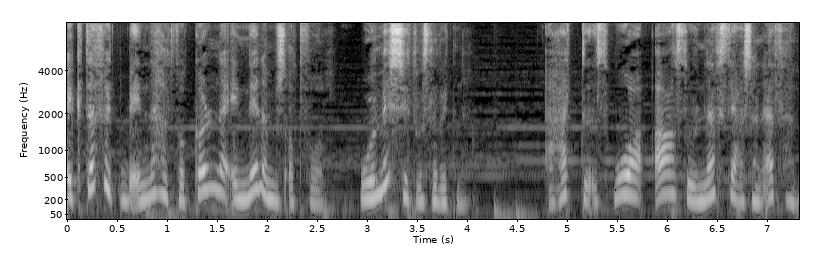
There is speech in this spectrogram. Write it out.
اكتفت بإنها تفكرنا إننا مش أطفال ومشيت وسابتنا. قعدت أسبوع أعصر نفسي عشان أفهم.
